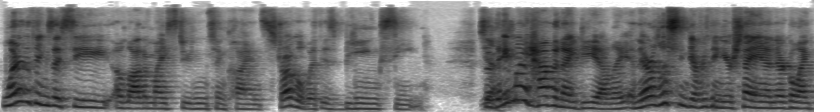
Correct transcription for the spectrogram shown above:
One of the things I see a lot of my students and clients struggle with is being seen. So yes. they might have an idea, like, and they're listening to everything you're saying, and they're going,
